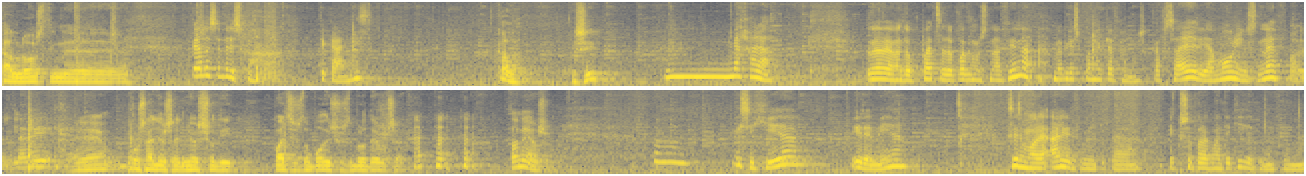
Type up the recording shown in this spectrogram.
Καλώ την. Ε... Καλώ σε βρίσκω. Τι κάνεις; Καλά. Εσύ; μια χαρά. Βέβαια, με το που πάτησα το πόδι μου στην Αθήνα, με πιάσε πονοκέφαλος. Καυσαέρια, μόλις, νέφος, δηλαδή. Ε, πώς αλλιώς θα νιώσεις ότι πάτησες το πόδι σου στην πρωτεύουσα; Τα νέα σου. Ησυχία, ηρεμία. Ξέρεις, μωρέ, άλλη ρυθμή εκεί πέρα. Εξωπραγματική για την Αθήνα.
